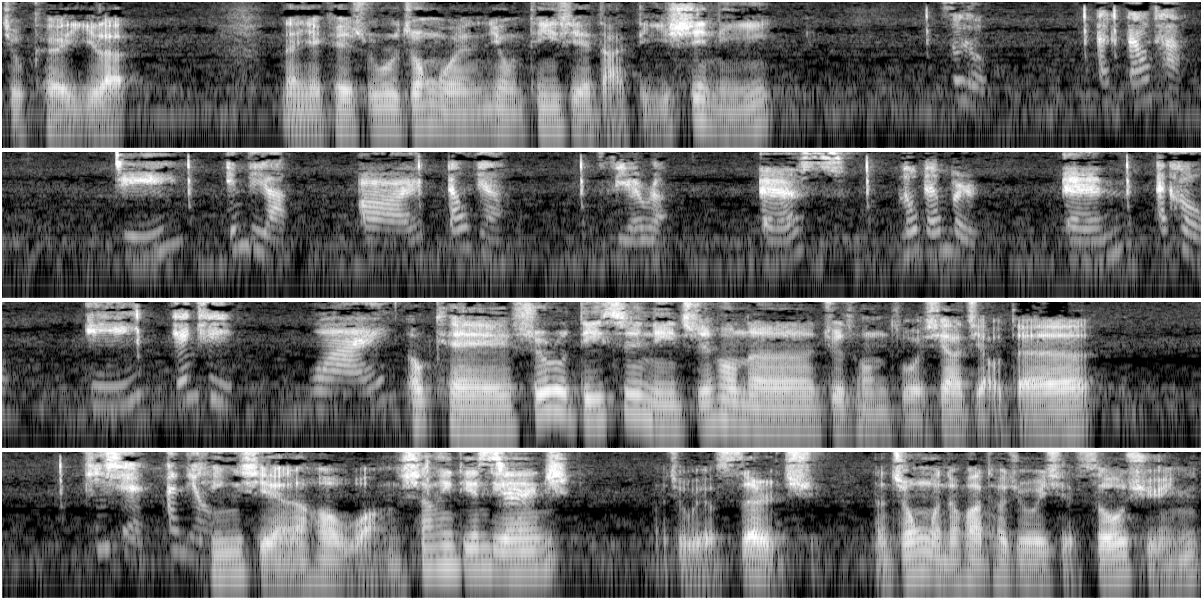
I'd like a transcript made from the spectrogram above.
就可以了。那也可以输入中文，用听写打迪士尼。输入 Delta. D India. I Alpha Sierra. S November. N Echo. E Yankee。OK，输入迪士尼之后呢，就从左下角的听写按钮，听写，然后往上一点点，就会有 Search。那中文的话，它就会写搜寻。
